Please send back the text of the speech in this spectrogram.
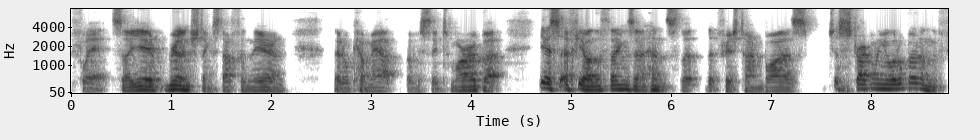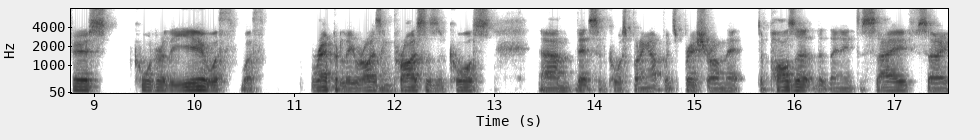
flat. So yeah, real interesting stuff in there. And that'll come out obviously tomorrow. But yes, a few other things and hints that, that first home buyers just struggling a little bit in the first quarter of the year with, with rapidly rising prices, of course. Um, that's of course putting upwards pressure on that deposit that they need to save. So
